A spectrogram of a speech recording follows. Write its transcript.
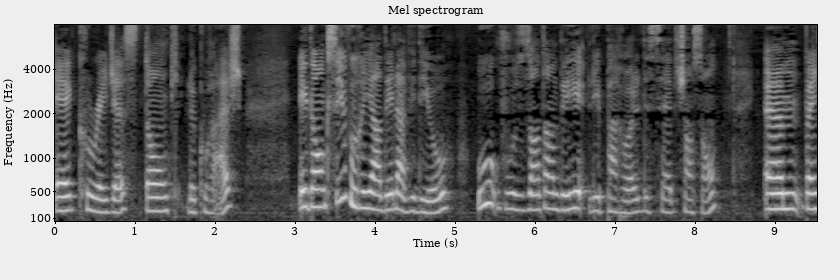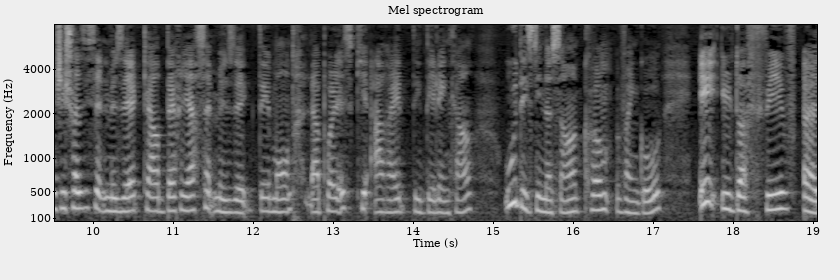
est Courageous, donc le courage. Et donc, si vous regardez la vidéo ou vous entendez les paroles de cette chanson, euh, ben, j'ai choisi cette musique car derrière cette musique démontre la police qui arrête des délinquants ou des innocents comme Van Gogh et ils doivent fuir, euh,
